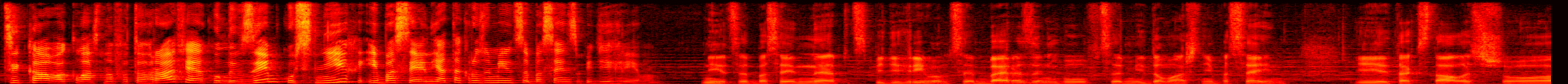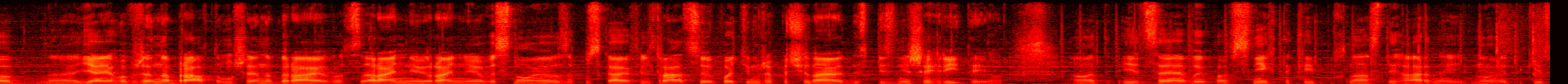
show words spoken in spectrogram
цікава, класна фотографія, коли взимку сніг і басейн. Я так розумію, це басейн з підігрівом. Ні, це басейн не з підігрівом, це березень був, це мій домашній басейн. І так сталося, що е, я його вже набрав, тому що я набираю ранньою ранньою весною, запускаю фільтрацію, потім вже починаю десь пізніше гріти його. От, і це випав сніг, такий пухнастий, гарний. Ну і такі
